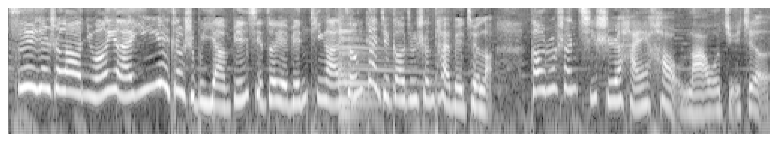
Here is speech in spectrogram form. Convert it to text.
思雨就说了，女王一来，音乐就是不一样，边写作业边听啊，总感觉高中生太悲催了。高中生其实还好啦，我觉着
